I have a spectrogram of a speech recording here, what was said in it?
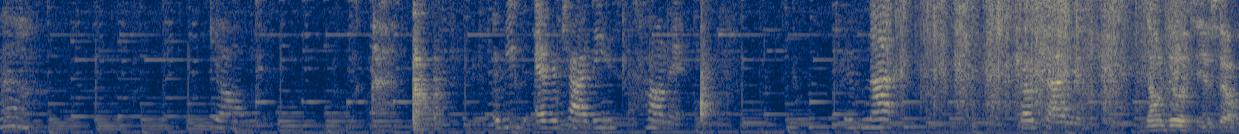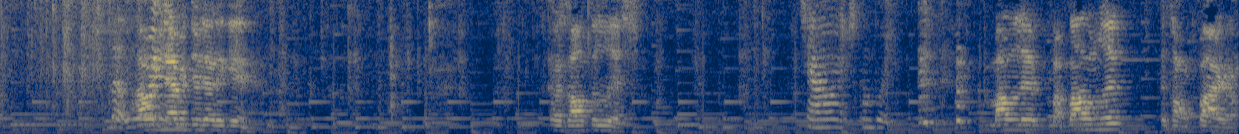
Y'all. If you've ever tried these, comment. Not, go them. Don't do it to yourself. But I would never do that again. That's off the list. challenge complete. My lip, my bottom lip, it's on fire.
